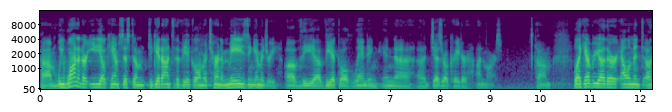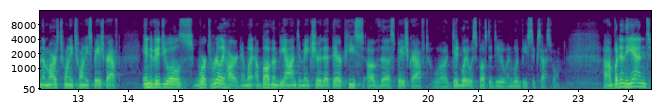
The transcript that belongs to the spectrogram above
Um, we wanted our EDL cam system to get onto the vehicle and return amazing imagery of the uh, vehicle landing in uh, uh, Jezero crater on Mars. Um, like every other element on the Mars 2020 spacecraft, individuals worked really hard and went above and beyond to make sure that their piece of the spacecraft uh, did what it was supposed to do and would be successful. Uh, but in the end,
